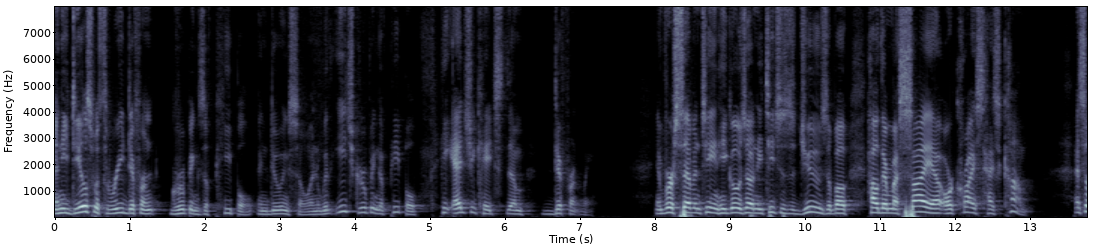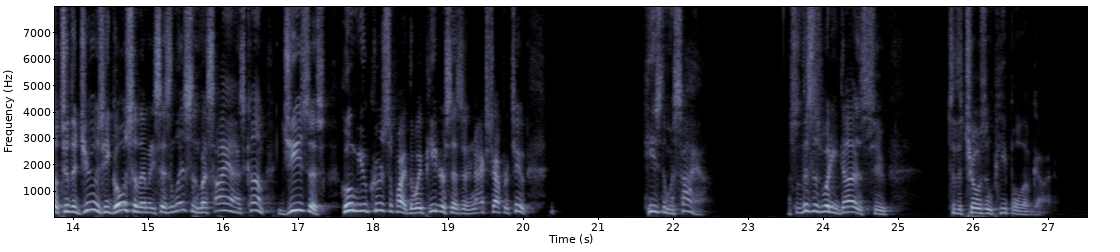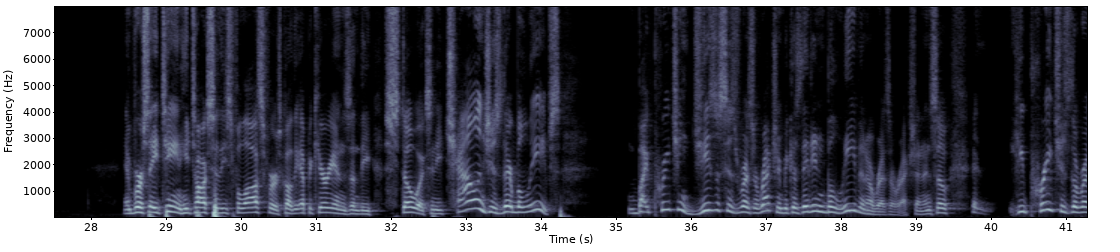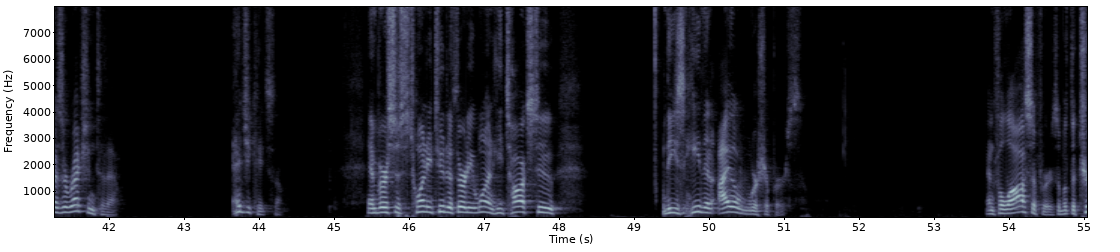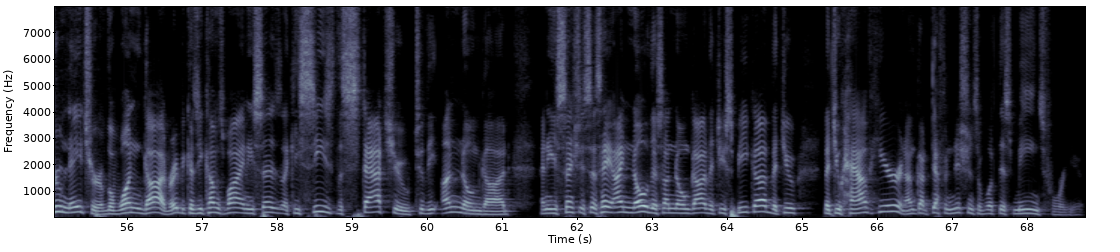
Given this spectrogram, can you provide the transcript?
And he deals with three different groupings of people in doing so. And with each grouping of people, he educates them differently. In verse 17, he goes out and he teaches the Jews about how their Messiah or Christ has come. And so to the Jews, he goes to them and he says, Listen, Messiah has come. Jesus, whom you crucified, the way Peter says it in Acts chapter 2, he's the Messiah. So this is what he does to, to the chosen people of God. In verse 18, he talks to these philosophers called the Epicureans and the Stoics, and he challenges their beliefs by preaching Jesus' resurrection because they didn't believe in a resurrection. And so eh, he preaches the resurrection to them, educates them. In verses 22 to 31, he talks to these heathen idol worshippers and philosophers about the true nature of the one God, right? Because he comes by and he says, like, he sees the statue to the unknown God and he essentially says, Hey, I know this unknown God that you speak of, that you, that you have here, and I've got definitions of what this means for you.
